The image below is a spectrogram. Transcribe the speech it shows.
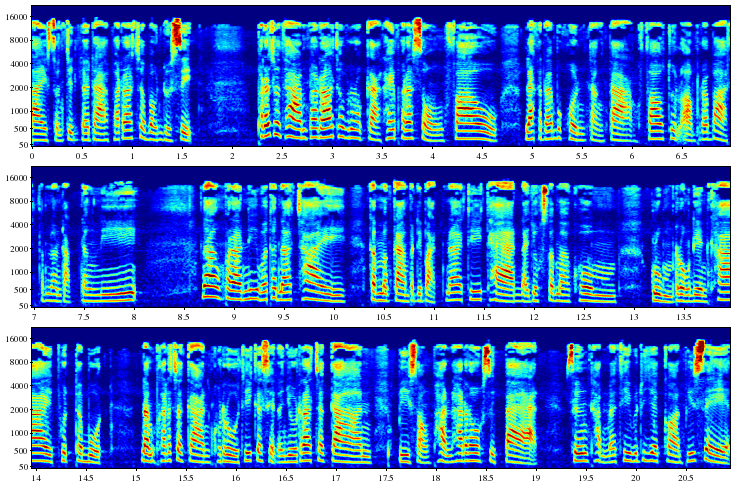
ลัยสนจิตรดาพระราชวังดุสิต พระราชทานพระราชโอกาสให้พระสงฆ์เฝ้า และคณะบุคคลต่างๆ เฝ้าทูลอองพระบาทตามลำดับดังนี้ นางพราณีวัฒนชัย กรรมการปฏิบัติหน้าที่แทนนายกสมาคม กลุ่มโรงเรียนค่ายพุทธบุตรนำข้าราชการครูที่เกษียณอายุราชการปี 2568 ซึ่งทำหน้าที่วิทยากรพิเศษ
